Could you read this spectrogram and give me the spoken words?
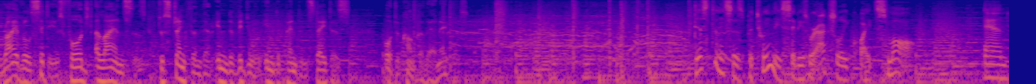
Rival cities forged alliances to strengthen their individual independent status or to conquer their neighbors. Distances between these cities were actually quite small, and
